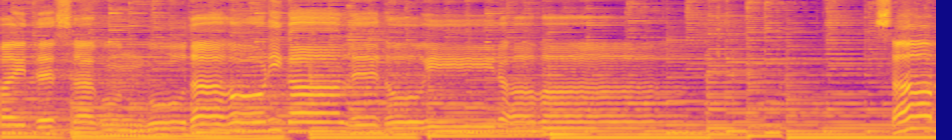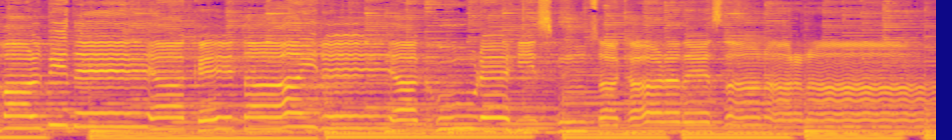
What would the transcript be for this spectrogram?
baitezagun guda hori galedo iraba. Zabalbideak eta aireak gure hizkuntzak har dezan arnaz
